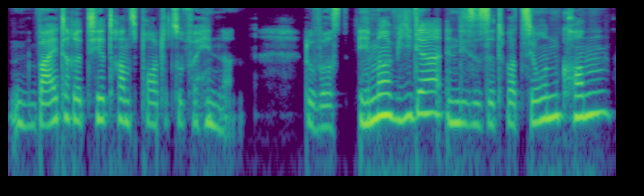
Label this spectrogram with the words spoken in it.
weitere Tiertransporte zu verhindern. Du wirst immer wieder in diese Situation kommen,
